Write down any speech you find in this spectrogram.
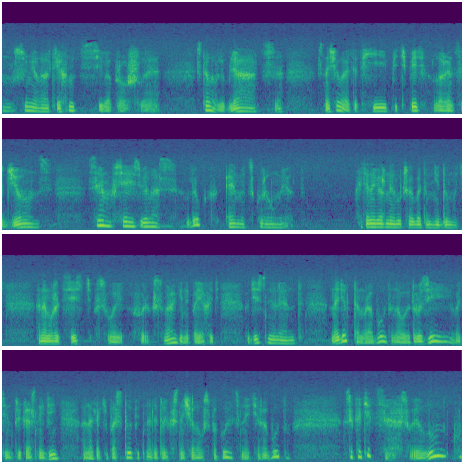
ну, сумела отряхнуть с себя прошлое. Стала влюбляться. Сначала этот хиппи, теперь Лоренцо Джонс. Сэм вся извелась. Вдруг Эммет скоро умрет. Хотя, наверное, лучше об этом не думать. Она может сесть в свой Volkswagen и поехать в Диснейленд. Найдет там работу, новых друзей. В один прекрасный день она так и поступит. Надо только сначала успокоиться, найти работу, закатиться в свою лунку.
